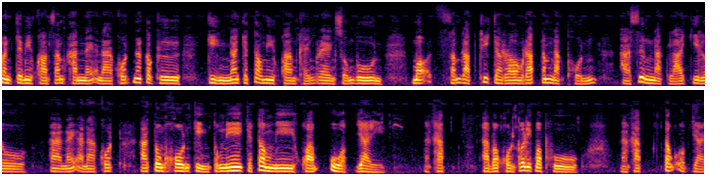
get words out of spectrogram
มันจะมีความสำคัญในอนาคตนั่นก็คือ กิ่งนั้นจะต้องมีความแข็งแรงสมบูรณ์ เหมาะสำหรับที่จะรองรับน้ำหนักผลซึ่งหนักหลายกิโลในอนาคตตรงโคนกิ่งตรงนี้จะต้องมีความอวบใหญ่นะครับบางคนก็เรียกว่าภูนะครับ ต้องอวบใหญ่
